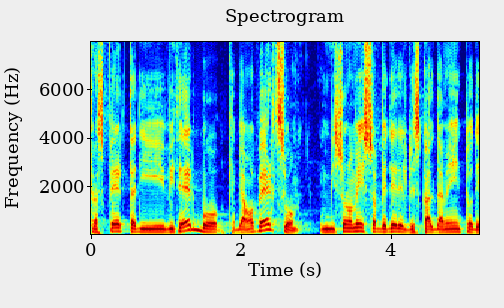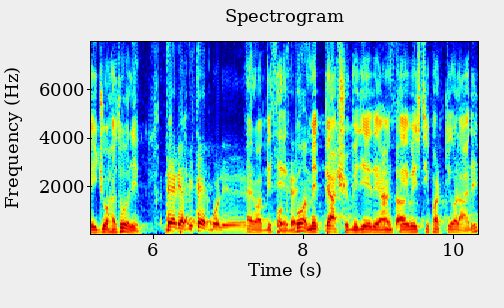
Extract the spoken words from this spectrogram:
trasferta di Viterbo che abbiamo perso mi sono messo a vedere il riscaldamento dei giocatori. Te eri a Viterbo? Lì? Ero a Viterbo, okay. a me piace vedere anche esatto. questi particolari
